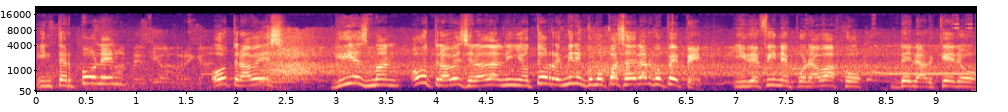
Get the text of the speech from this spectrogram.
interponen otra vez Griezmann, otra vez se la da al niño Torres, miren cómo pasa de largo Pepe y define por abajo del arquero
